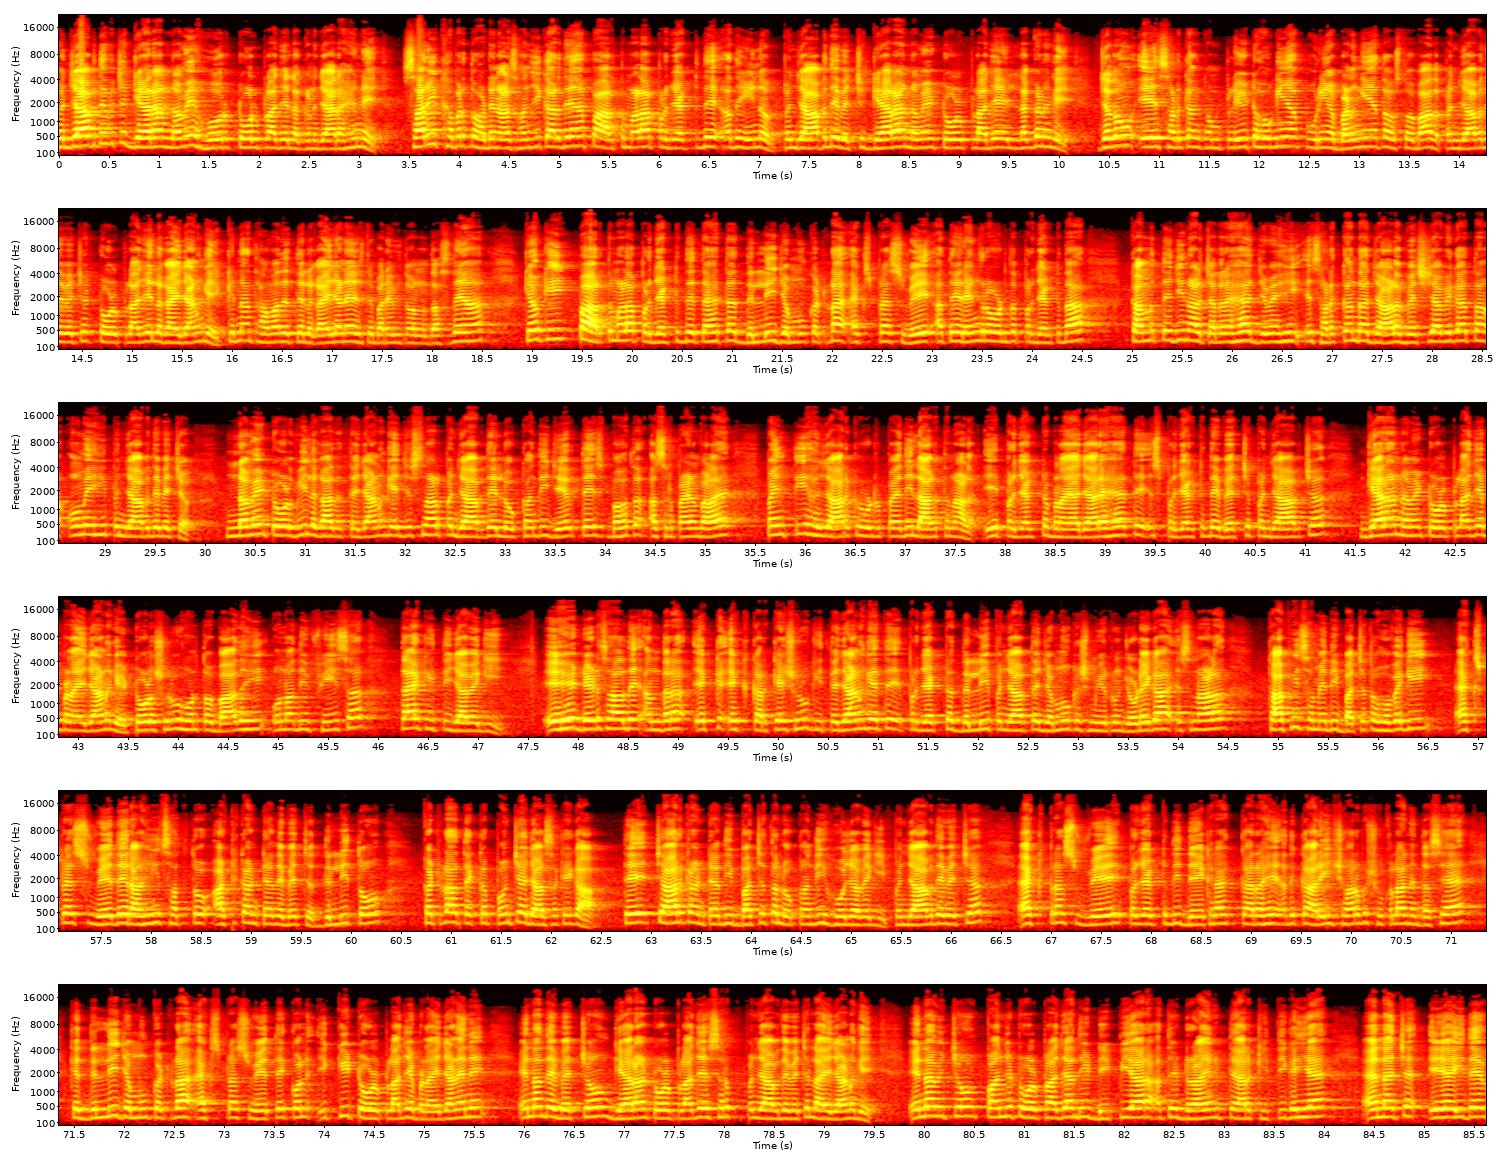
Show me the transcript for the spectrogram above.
ਪੰਜਾਬ ਦੇ ਵਿੱਚ 11 ਨਵੇਂ ਹੋਰ ਟੋਲ ਪਲਾਜ਼ੇ ਲੱਗਣ ਜਾ ਰਹੇ ਨੇ। ਸਾਰੀ ਖਬਰ ਤੁਹਾਡੇ ਨਾਲ ਸਾਂਝੀ ਕਰਦੇ ਹਾਂ। ਭਾਰਤਮਾਲਾ ਪ੍ਰੋਜੈਕਟ ਦੇ ਅਧੀਨ ਪੰਜਾਬ ਦੇ ਵਿੱਚ 11 ਨਵੇਂ ਟੋਲ ਪਲਾਜ਼ੇ ਲੱਗਣਗੇ। ਜਦੋਂ ਇਹ ਸੜਕਾਂ ਕੰਪਲੀਟ ਹੋ ਗਈਆਂ, ਪੂਰੀਆਂ ਬਣ ਗਈਆਂ, ਤਾਂ ਉਸ ਤੋਂ ਬਾਅਦ ਪੰਜਾਬ ਦੇ ਵਿੱਚ ਟੋਲ ਪਲਾਜ਼ੇ ਲਗਾਏ ਜਾਣਗੇ। ਕਿੰਨਾ ਥਾਵਾਂ ਦੇ ਉੱਤੇ ਲਗਾਏ ਜਾਣੇ ਇਸ ਦੇ ਬਾਰੇ ਵੀ ਤੁਹਾਨੂੰ ਦੱਸਦੇ ਹਾਂ। ਕਿਉਂਕਿ ਭਾਰਤਮਾਲਾ ਪ੍ਰੋਜੈਕਟ ਦੇ ਤਹਿਤ ਦਿੱਲੀ ਜੰਮੂ ਕਟੜਾ ਐਕਸਪ੍ਰੈਸ ਵੇ ਅਤੇ ਰਿੰਗ ਰੋਡ ਦਾ ਪ੍ਰੋਜੈਕਟ ਦਾ ਕੰਮ ਤੇਜ਼ੀ ਨਾਲ ਚੱਲ ਰਿਹਾ ਹੈ, ਜਿਵੇਂ ਹੀ ਇਹ ਸੜਕਾਂ ਦਾ ਜਾਲ ਵਿਛ ਜਾਵੇਗਾ, ਤਾਂ ਉਵੇਂ ਹੀ ਪੰਜਾਬ ਦੇ ਵਿੱਚ ਨਵੇਂ ਟੋਲ ਵੀ ਲਗਾ ਦਿੱਤੇ ਜਾਣਗੇ, ਜਿਸ ਨਾਲ ਪੰਜਾਬ ਦੇ ਲੋਕਾਂ ਦੀ ਜੇਬ ਤੇ ਬਹੁਤ ਅਸਰ ਪੈਣ ਵਾਲਾ ਹੈ। 35000 ਕਰੋੜ ਰੁਪਏ ਦੀ ਲਾਗਤ ਨਾਲ ਇਹ ਪ੍ਰੋਜੈਕਟ ਬਣਾਇਆ ਜਾ ਰਿਹਾ ਹੈ ਤੇ ਇਸ ਪ੍ਰੋਜੈਕਟ ਦੇ ਵਿੱਚ ਪੰਜਾਬ 'ਚ 11 ਨਵੇਂ ਟੋਲ ਪਲਾਜ਼ੇ ਬਣਾਏ ਜਾਣਗੇ। ਟੋਲ ਸ਼ੁਰੂ ਹੋਣ ਤੋਂ ਬਾਅਦ ਹੀ ਉਹਨਾਂ ਦੀ ਫੀਸ ਤੈਅ ਕੀਤੀ ਜਾਵੇਗੀ। ਇਹ ਡੇਢ ਸਾਲ ਦੇ ਅੰਦਰ ਇੱਕ ਇੱਕ ਕਰਕੇ ਸ਼ੁਰੂ ਕੀਤੇ ਜਾਣਗੇ ਤੇ ਪ੍ਰੋਜੈਕਟ ਦਿੱਲੀ, ਪੰਜਾਬ ਤੇ ਜੰਮੂ ਕਸ਼ਮੀਰ ਨੂੰ ਜੋੜੇਗਾ। ਇਸ ਨਾਲ ਕਾਫੀ ਸਮੇਂ ਦੀ ਬਚਤ ਹੋਵੇਗੀ। ਐਕਸਪ੍ਰੈਸ ਵੇ ਦੇ ਰਾਹੀਂ 7 ਤੋਂ 8 ਘੰਟਿਆਂ ਦੇ ਵਿੱਚ ਦਿੱਲੀ ਤੋਂ ਕਟੜਾ ਤੱਕ ਪਹੁੰਚਿਆ ਜਾ ਸਕੇਗਾ ਤੇ 4 ਘੰਟਿਆਂ ਦੀ ਬਚਤ ਲੋਕਾਂ ਦੀ ਹੋ ਜਾਵੇਗੀ। ਪੰਜਾਬ ਦੇ ਵਿੱਚ ਐਕਸਪ੍ਰੈਸ ਵੇ ਪ੍ਰੋਜੈਕਟ ਦੀ ਦੇਖਰੇਖ ਕਰ ਰਹੇ ਅਧਿਕਾਰੀ ਸ਼ੌਰਭ ਸ਼ੁਕਲਾ ਨੇ ਦੱਸਿਆ ਕਿ ਦਿੱਲੀ, ਜੰਮੂ, ਕਟੜਾ ਐਕਸਪ੍ਰੈਸ ਵੇ ਤੇ ਕੁੱਲ 21 ਟੋਲ ਪਲਾਜ਼ੇ ਬਣਾਏ ਜਾਣੇ ਨੇ। ਇਹਨਾਂ ਦੇ ਵਿੱਚੋਂ 11 ਟੋਲ ਪਲਾਜ਼ੇ ਸਿਰਫ ਪੰਜਾਬ ਦੇ ਵਿੱਚ ਲਾਏ ਜਾਣਗੇ। ਇਹਨਾਂ ਵਿੱਚੋਂ 5 ਟੋਲ ਪਲਾਜ਼ਿਆਂ ਦੀ ਡੀਪੀਆਰ ਅਤੇ ਡਰਾਇੰਗ ਤਿਆਰ ਕੀਤੀ ਗਈ ਹੈ। ਐਨਐਚਏਆਈ ਦੇ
